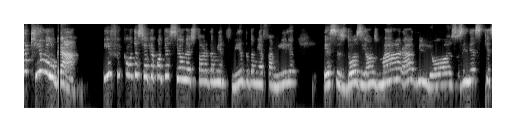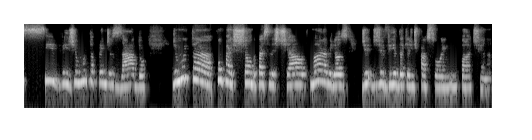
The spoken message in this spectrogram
é aqui o meu lugar. E foi, aconteceu o que aconteceu na história da minha vida, da minha família, esses 12 anos maravilhosos, inesquecíveis, de muito aprendizado, de muita compaixão do Pai Celestial, maravilhoso de, de vida que a gente passou em, em Colatina.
